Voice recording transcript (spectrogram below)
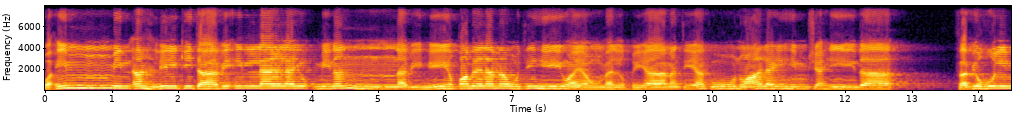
وان من أهل الكتاب الا ليؤمنن به قبل موته ويوم القيامه يكون عليهم شهيدا فبظلم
